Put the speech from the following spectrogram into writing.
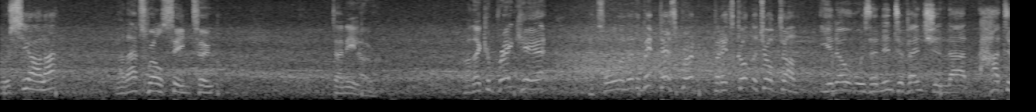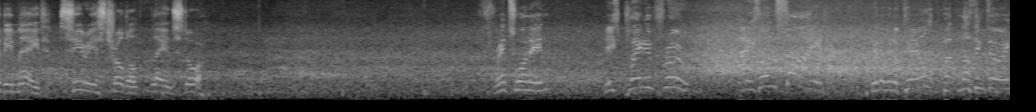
Musiala. Now that's well seen too. Danilo. Well, they could break here. It's all a little bit desperate, but it's got the job done. You know, it was an intervention that had to be made. Serious trouble lay in store. Threads one in. He's played him through. And he's onside. Bit of an appeal, but nothing doing.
